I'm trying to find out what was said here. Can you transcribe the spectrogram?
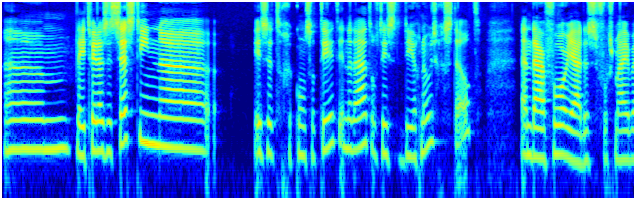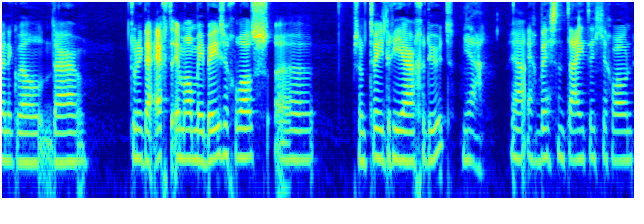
Ehm, nee, 2016 eh, is het geconstateerd inderdaad, of is de diagnose gesteld. En daarvoor, ja, dus volgens mij ben ik wel daar, toen ik daar echt eenmaal mee bezig was, eh, zo'n twee, drie jaar geduurd. Ja, Ja, echt best een tijd dat je gewoon...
